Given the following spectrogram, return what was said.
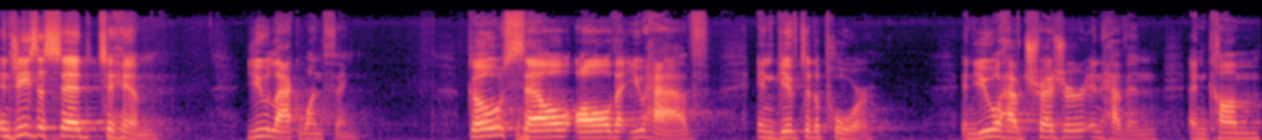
and Jesus said to him, You lack one thing. Go sell all that you have and give to the poor, and you will have treasure in heaven, and come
